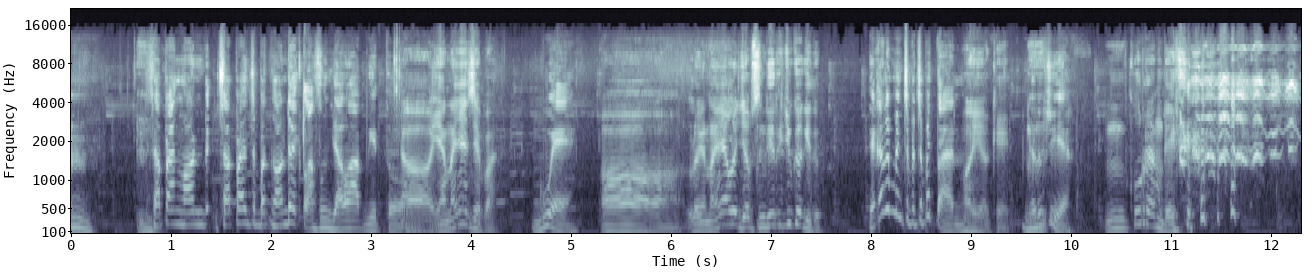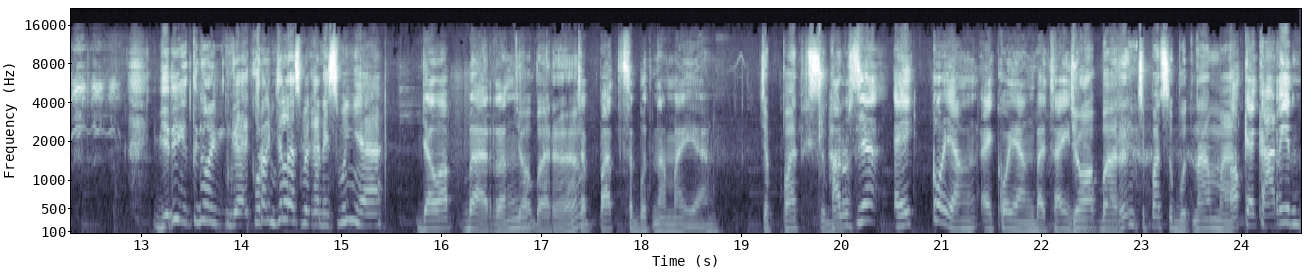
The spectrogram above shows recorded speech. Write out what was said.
siapa yang ngondek, siapa yang cepat ngondek langsung jawab gitu. Oh, yang nanya siapa? Gue. Oh, lo yang nanya lo jawab sendiri juga gitu? Ya kan main cepet-cepetan. Oh iya oke. Nggak lucu ya? Hmm, kurang deh. Jadi itu nggak kurang jelas mekanismenya. Jawab bareng. Jawab bareng. Cepat sebut nama ya. Cepat sebut. Harusnya Eko yang Eko yang bacain. ya. Jawab bareng, cepat sebut nama. Oke Karin,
